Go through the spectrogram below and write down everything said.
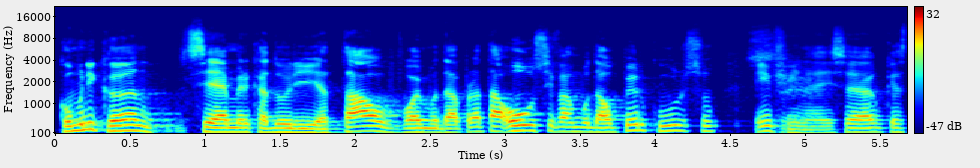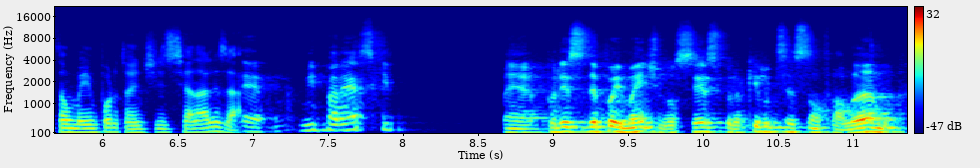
comunicando se é mercadoria tal, vai mudar para tal, ou se vai mudar o percurso. Enfim, né? Isso é uma questão bem importante de se analisar. É, me parece que, é, por esse depoimento de vocês, por aquilo que vocês estão falando,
